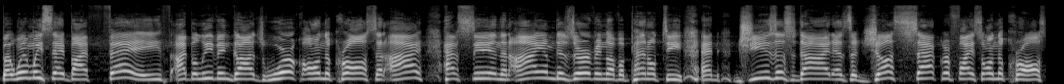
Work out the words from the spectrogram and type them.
But when we say by faith, I believe in God's work on the cross that I have sinned and I am deserving of a penalty, and Jesus died as a just sacrifice on the cross,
